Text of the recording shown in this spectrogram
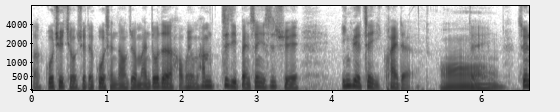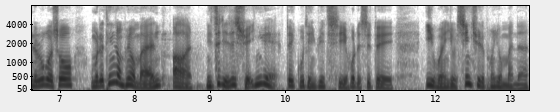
呃过去求学的过程当中，有蛮多的好朋友们，他们自己本身也是学音乐这一块的。哦，对，所以呢，如果说我们的听众朋友们，呃，你自己是学音乐，对古典乐器或者是对译文有兴趣的朋友们呢，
